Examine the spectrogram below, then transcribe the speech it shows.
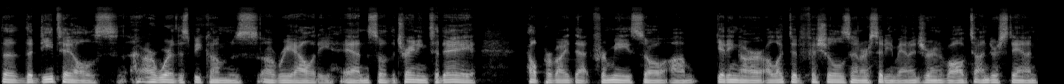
the the details are where this becomes a reality. And so the training today helped provide that for me. So um, getting our elected officials and our city manager involved to understand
